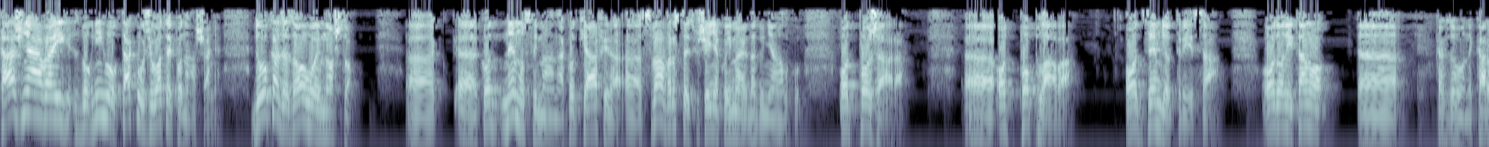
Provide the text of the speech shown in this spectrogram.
kažnjava ih zbog njihovog takvog života i ponašanja. Dokaza za ovo je mnoštvo. kod nemuslimana, kod kafira, sva vrsta iskušenja koje imaju na Dunjalku, od požara, od poplava, od zemljotresa, od oni tamo kako zove one, kar,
